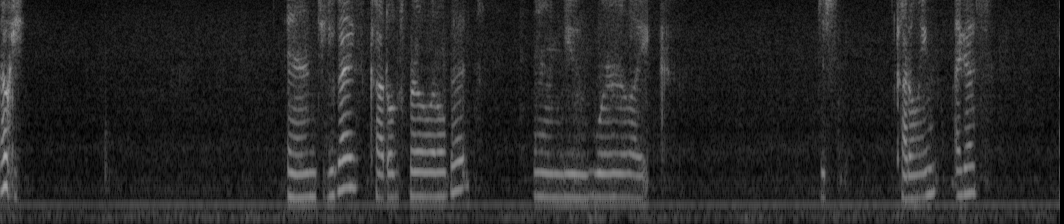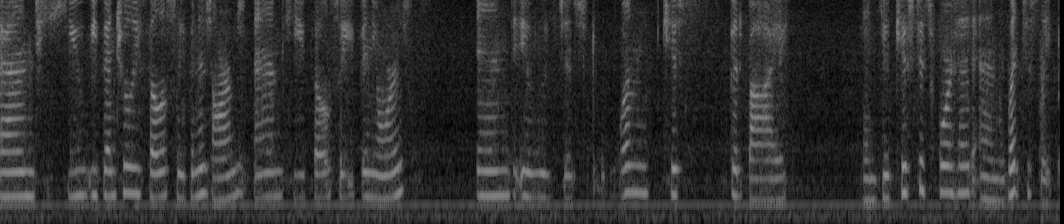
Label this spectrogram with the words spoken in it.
Okay. And you guys cuddled for a little bit, and you were like just cuddling, I guess. And you eventually fell asleep in his arms, and he fell asleep in yours and it was just one kiss goodbye and you kissed his forehead and went to sleep.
